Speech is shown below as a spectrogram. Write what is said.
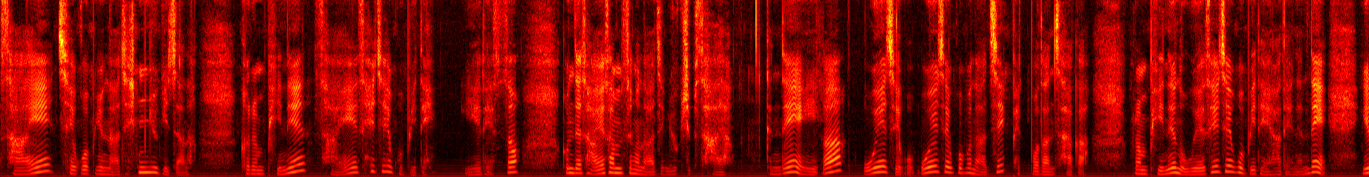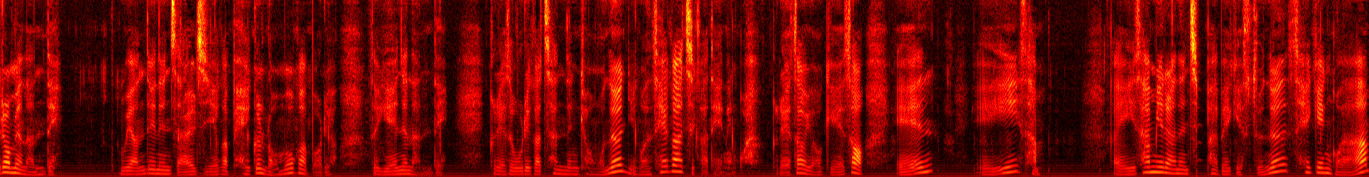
4의 제곱이면 아직 16이잖아. 그럼 B는 4의 세제곱이 돼. 이해됐어? 근데 4의 3승은 아직 64야. 근데 A가 5의 제곱, 5의 제곱은 아직 100보단 작아. 그럼 B는 5의 세제곱이 돼야 되는데 이러면 안 돼. 왜 안 되는지 알지? 얘가 100을 넘어가 버려. 그래서 얘는 안 돼. 그래서 우리가 찾는 경우는 이건 세 가지가 되는 거야. 그래서 여기에서 N, A, 3. 그러니까 A3이라는 집합의 개수는 3개인 거야.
